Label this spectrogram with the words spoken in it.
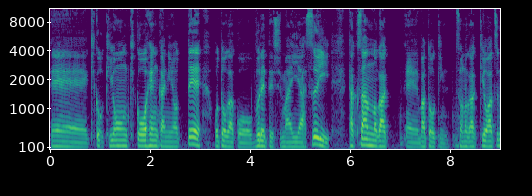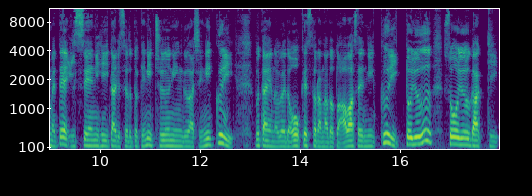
えー、気候、気温、気候変化によって音がこうブレてしまいやすい、たくさんの楽えー、馬頭琴、その楽器を集めて一斉に弾いたりするときにチューニングがしにくい、舞台の上でオーケストラなどと合わせにくいという、そういう楽器。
